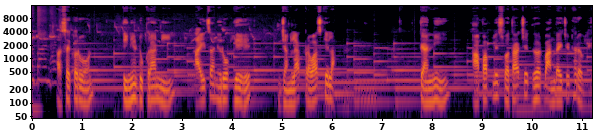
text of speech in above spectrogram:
बांधा। असे करून तिन्ही डुकरांनी आईचा निरोप घेत जंगलात प्रवास केला. त्यांनी आपापले स्वतःचे घर बांधायचे ठरवले.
